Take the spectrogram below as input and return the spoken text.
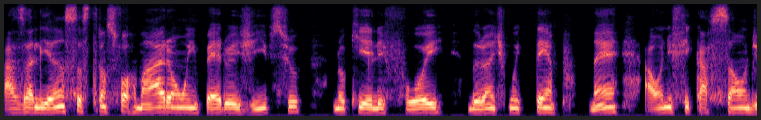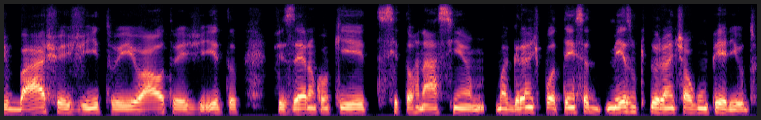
as alianças transformaram o Império Egípcio no que ele foi durante muito tempo, né? A unificação de Baixo Egito e o Alto Egito fizeram com que se tornasse uma grande potência, mesmo que durante algum período.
